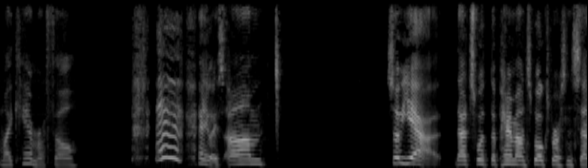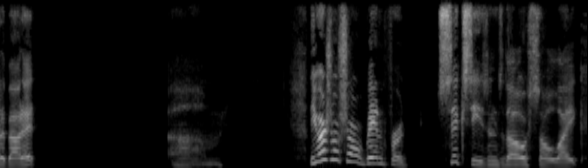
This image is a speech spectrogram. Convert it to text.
My camera fell. eh. Anyways, um. So yeah, that's what the Paramount spokesperson said about it. Um. The original show ran for six seasons though, so like.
